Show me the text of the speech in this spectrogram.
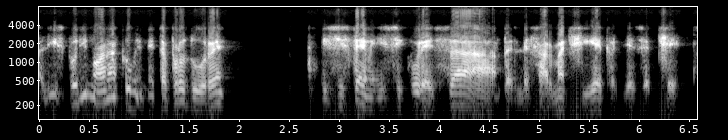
all'Ispo di Monaco, mi metto a produrre i sistemi di sicurezza per le farmacie e per gli esercenti.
